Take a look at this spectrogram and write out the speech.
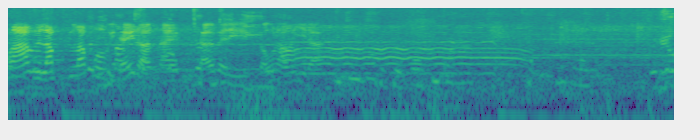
mua với lắp lắp vô vị thế rồi anh em trở về thì đủ thôi cái gì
